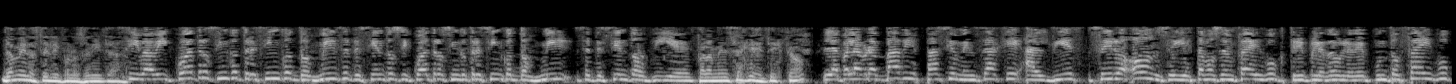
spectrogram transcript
Dame los teléfonos, Anita. Sí, Babi, 4535-2700 y 4535-2710. Para mensajes de texto. La palabra Babi espacio mensaje al 10011 y estamos en Facebook www.facebook.com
